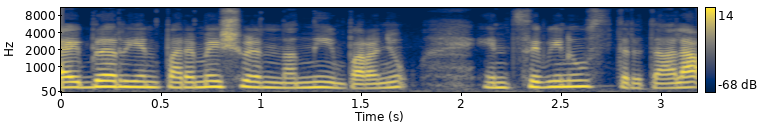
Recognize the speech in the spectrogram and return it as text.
ലൈബ്രറിയൻ പരമേശ്വരൻ നന്ദിയും പറഞ്ഞു. N C V news Thrithala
